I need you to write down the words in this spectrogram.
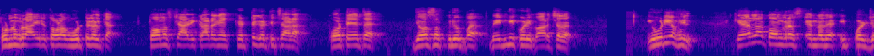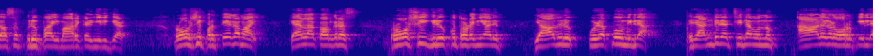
തൊണ്ണൂറായിരത്തോളം വോട്ടുകൾക്ക് തോമസ് ചാഴിക്കാടനെ കെട്ടുകെട്ടിച്ചാണ് കോട്ടയത്ത് ജോസഫ് ഗ്രൂപ്പ് വെന്നിക്കൊടി പാർച്ചത് യു ഡി എഫിൽ കേരള കോൺഗ്രസ് എന്നത് ഇപ്പോൾ ജോസഫ് ഗ്രൂപ്പായി മാറിക്കഴിഞ്ഞിരിക്കുകയാണ്. റോഷി പ്രത്യേകമായി കേരള കോൺഗ്രസ് റോഷി ഗ്രൂപ്പ് തുടങ്ങിയാലും യാതൊരു കുഴപ്പവുമില്ല. രണ്ടില ചിഹ്നമൊന്നും ആളുകൾ ഓർക്കില്ല.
